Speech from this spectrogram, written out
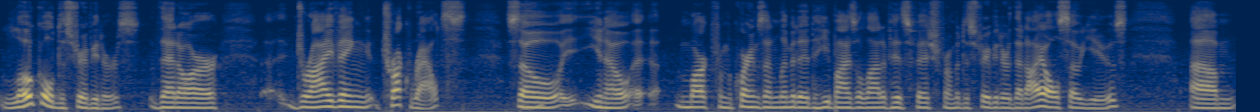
local distributors that are uh, driving truck routes. So, you know, uh, Mark from Aquariums Unlimited, he buys a lot of his fish from a distributor that I also use. Um,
